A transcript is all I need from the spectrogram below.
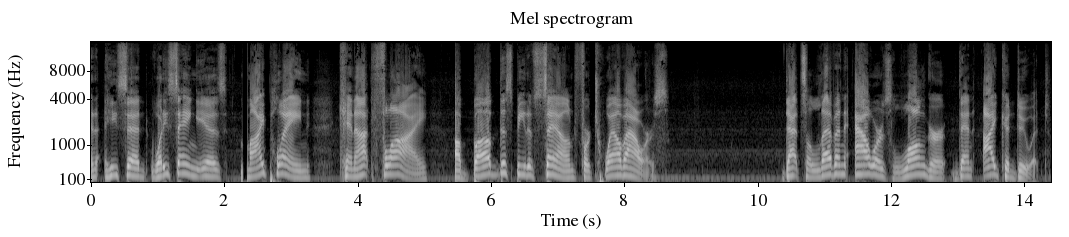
And he said, what he's saying is, my plane cannot fly above the speed of sound for 12 hours. That's 11 hours longer than I could do it.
